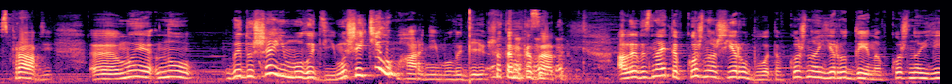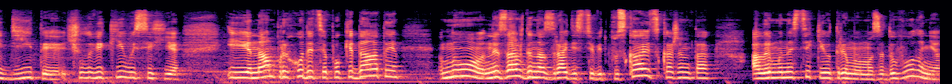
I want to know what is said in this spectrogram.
Справді. Е, Ми, ну, ми душею молоді, ми ще й тілом гарні і молоді, що там казати. Але ви знаєте, в кожного ж є робота, в кожного є родина, в кожного є діти, чоловіків усіх є. І нам приходиться покидати. Ну, не завжди нас з радістю відпускають, скажімо так, але ми настільки отримуємо задоволення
